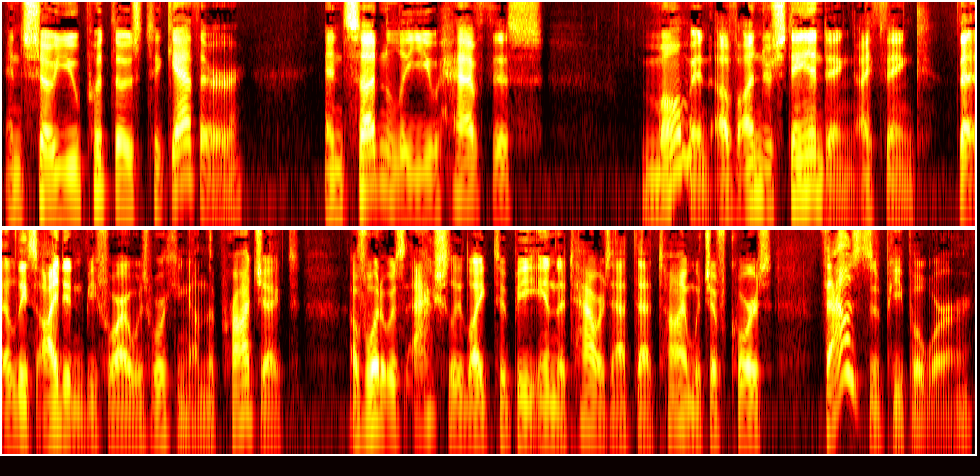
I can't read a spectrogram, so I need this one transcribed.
And so you put those together, and suddenly you have this moment of understanding, I think, that at least I didn't before I was working on the project, of what it was actually like to be in the towers at that time, which of course thousands of people were.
